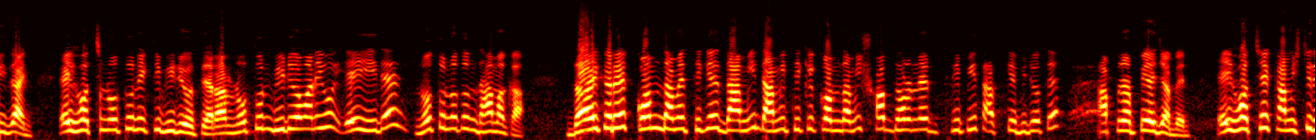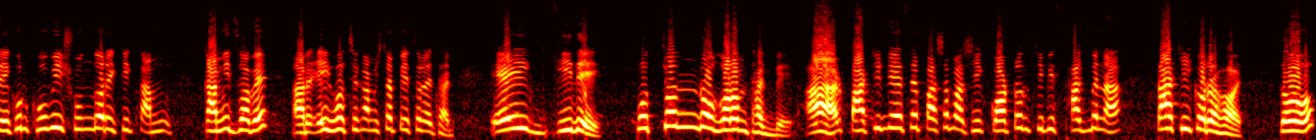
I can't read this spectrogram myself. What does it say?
ডিজাইন। এই হচ্ছে নতুন একটি ভিডিওতে। আর নতুন ভিডিও মানেও এই ঈদের নতুন নতুন ধামাকা। দয়া করে কম দামের থেকে দামি দামি থেকে কম দামি সব ধরনের থ্রি পিস আজকে ভিডিওতে আপনারা পেয়ে যাবেন। এই হচ্ছে কামিজটি দেখুন, খুবই সুন্দর একটি কাম- কামিজ হবে। আর এই হচ্ছে কামিজটা পেছনে থাক। এই ঈদে প্রচণ্ড গরম থাকবে। আর পার্টি ড্রেসের পাশাপাশি কটন থ্রি পিস থাকবে না, তা কি করে হয়? তো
